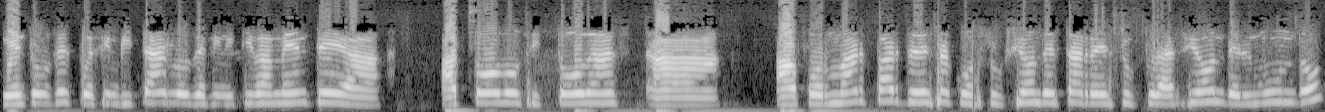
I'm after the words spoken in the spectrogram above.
Y entonces, pues invitarlos definitivamente a, a todos y todas a, a formar parte de esa construcción, de esta reestructuración del mundo,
